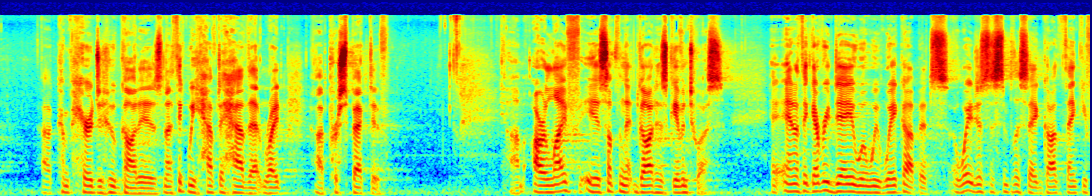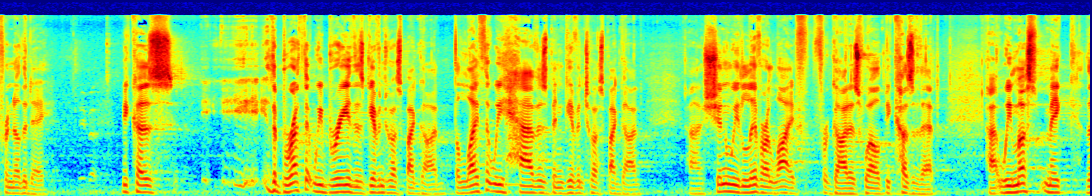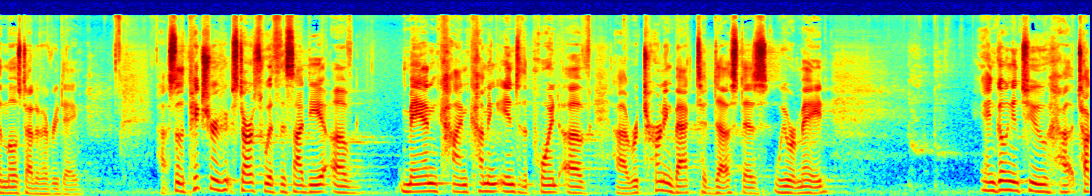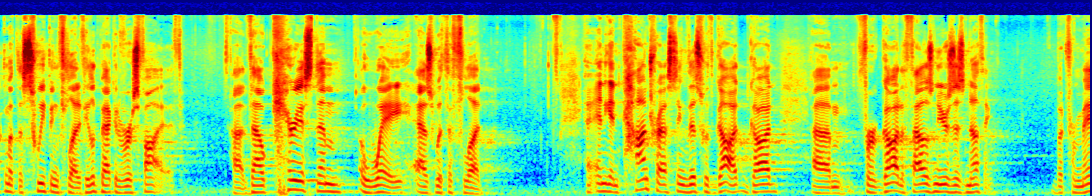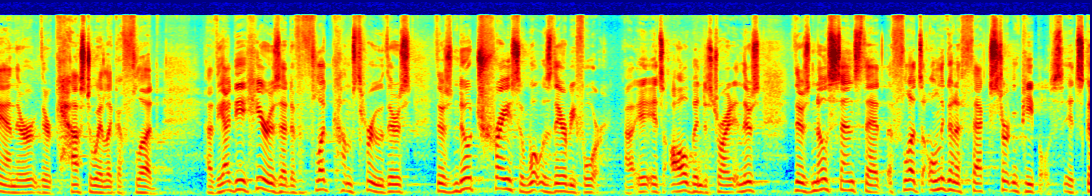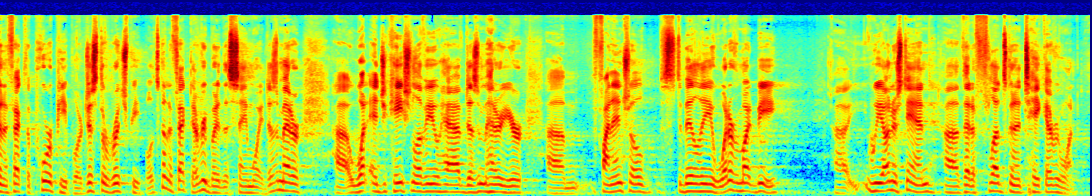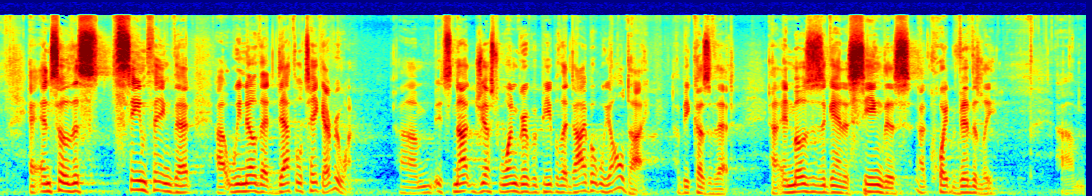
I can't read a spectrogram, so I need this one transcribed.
uh, compared to who God is. And I think we have to have that right uh, perspective. Um, our life is something that God has given to us. And I think every day when we wake up, it's a way just to simply say, God, thank you for another day. Because the breath that we breathe is given to us by God, the life that we have has been given to us by God. Uh, shouldn't we live our life for God as well because of that? Uh, we must make the most out of every day. Uh, so the picture starts with this idea of mankind coming into the point of uh, returning back to dust as we were made. And going into uh, talking about the sweeping flood, if you look back at verse 5, uh, thou carriest them away as with a flood. And again, contrasting this with God, God, um, for God, a thousand years is nothing. But for man, they're, they're cast away like a flood. Uh, the idea here is that if a flood comes through, there's, there's no trace of what was there before. Uh, it, it's all been destroyed. And there's, there's no sense that a flood's only going to affect certain peoples. It's going to affect the poor people or just the rich people. It's going to affect everybody the same way. It doesn't matter uh, what education level you have, doesn't matter your um, financial stability, whatever it might be. Uh, we understand uh, that a flood's going to take everyone. And so, this same thing that uh, we know that death will take everyone. Um, it's not just one group of people that die, but we all die because of that. Uh, and Moses, again, is seeing this uh, quite vividly. Um,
